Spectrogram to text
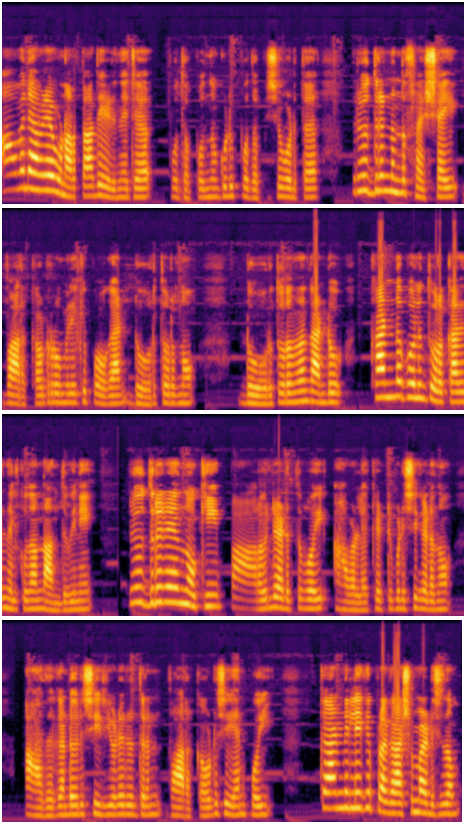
അവൻ അവനെ ഉണർത്താതെ എഴുന്നേറ്റ് പുതപ്പൊന്നും കൂടി പുതപ്പിച്ചു കൊടുത്ത് രുദ്രൻ ഒന്ന് ഫ്രഷായി വർക്കൗട്ട് റൂമിലേക്ക് പോകാൻ ഡോർ തുറന്നു. ഡോർ തുറന്നതും കണ്ടു. കണ്ണു പോലും തുറക്കാതെ നിൽക്കുന്ന നന്ദുവിനെ. രുദ്രനെ നോക്കി പാറുവിന്റെ അടുത്ത് പോയി അവളെ കെട്ടിപ്പിടിച്ച് കിടന്നു. അത് കണ്ട ഒരു ചിരിയുടെ രുദ്രൻ വർക്കൗട്ട് ചെയ്യാൻ പോയി. കണ്ണിലേക്ക് പ്രകാശം അടിച്ചതും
